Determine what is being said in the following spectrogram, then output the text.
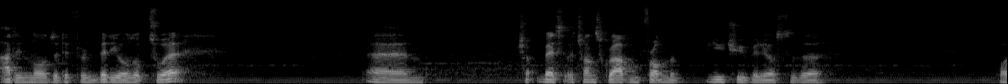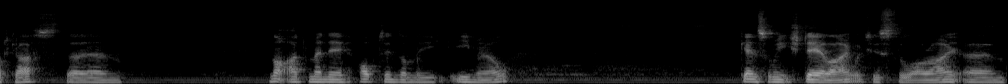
adding loads of different videos up to it. Um, tr- basically transcribe them from the YouTube videos to the podcast. Um, not had many opt-ins on the email. Getting some each day like which is still alright. Um,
